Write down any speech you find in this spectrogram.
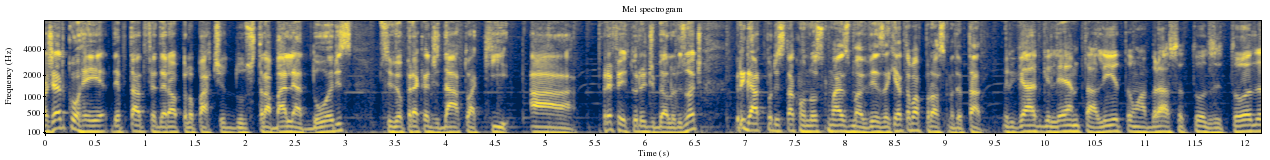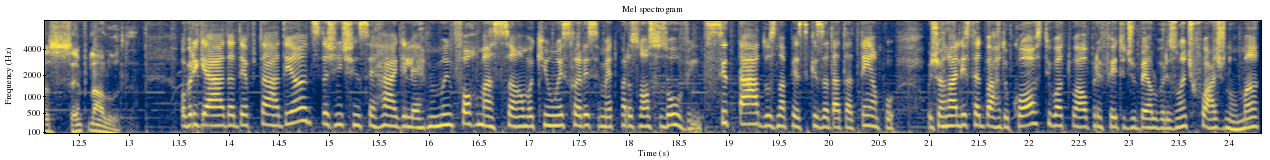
Rogério Correia, deputado federal pelo Partido dos Trabalhadores, possível pré-candidato aqui à Prefeitura de Belo Horizonte. Obrigado por estar conosco mais uma vez aqui. Até uma próxima, deputado. Obrigado, Guilherme, Talita. Um abraço a todos e todas, sempre na luta. Obrigada, deputada. E antes da gente encerrar, Guilherme, uma informação aqui, um esclarecimento para os nossos ouvintes. Citados na pesquisa Data Tempo, o jornalista Eduardo Costa e o atual prefeito de Belo Horizonte, Fuad Norman,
